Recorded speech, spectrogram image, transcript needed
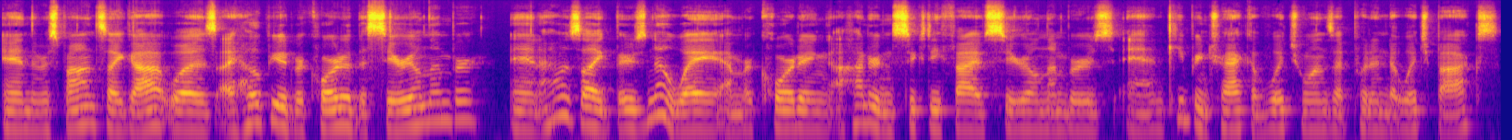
And the response I got was, I hope you had recorded the serial number. And I was like, there's no way I'm recording 165 serial numbers and keeping track of which ones I put into which box.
